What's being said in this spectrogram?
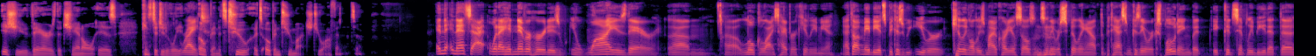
issue there is the channel is constitutively Right. open. It's too it's open too much too often. So and and that's what I had never heard is you know why is there um, uh, localized hyperkalemia? I thought maybe it's because we, you were killing all these myocardial cells and so they Mhm. were spilling out the potassium because they were exploding, but it could simply be that the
